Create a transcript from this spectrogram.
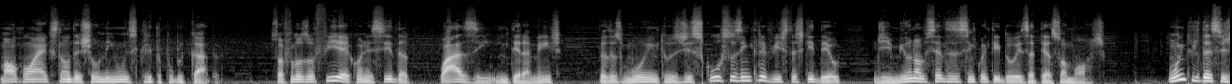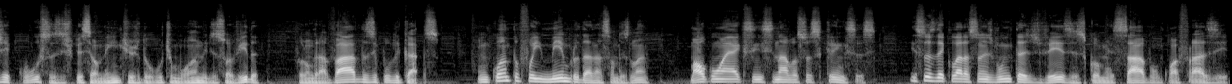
Malcolm X não deixou nenhum escrito publicado. Sua filosofia é conhecida quase inteiramente pelos muitos discursos e entrevistas que deu de 1952 até a sua morte. Muitos desses recursos, especialmente os do último ano de sua vida, foram gravados e publicados. Enquanto foi membro da Nação do Islã, Malcolm X ensinava suas crenças, e suas declarações muitas vezes começavam com a frase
